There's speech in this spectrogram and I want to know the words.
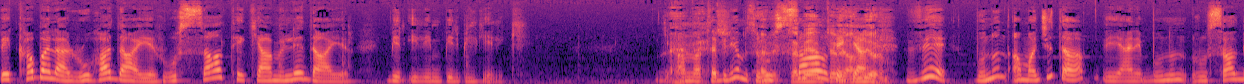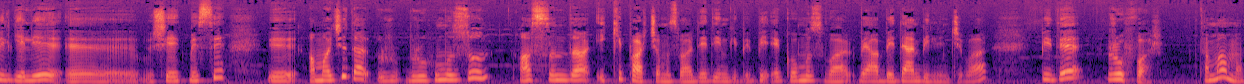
Ve Kabala ruha dair, ruhsal tekamüle dair bir ilim, bir bilgelik. Evet. Anlatabiliyor musun? Evet, ruhsal tabii, tabii. Anlıyorum. Ve bunun amacı da yani bunun ruhsal bilgeliğe e, şey etmesi e, amacı da ruhumuzun aslında iki parçamız var dediğim gibi bir egomuz var veya beden bilinci var bir de ruh var tamam mı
